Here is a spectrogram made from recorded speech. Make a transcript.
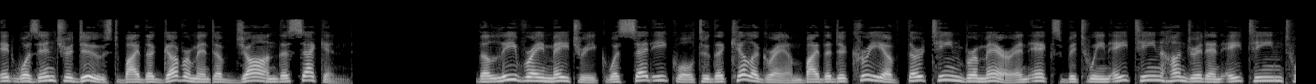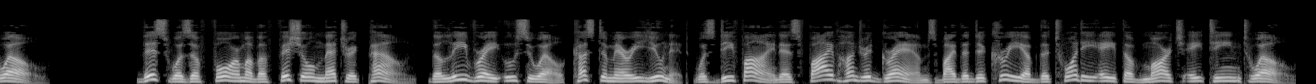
It was introduced by the government of John II. The livre métrique was set equal to the kilogram by the decree of 13 Brumaire and Ix between 1800 and 1812. This was a form of official metric pound. The livre usuel customary unit was defined as 500 grams by the decree of the 28th of March 1812.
